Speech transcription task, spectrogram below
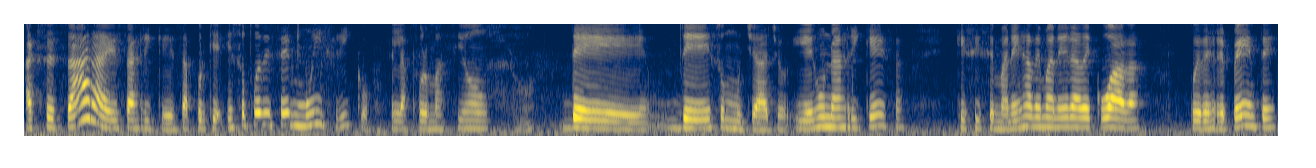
accesar a esa riqueza, porque eso puede ser muy rico en la formación de, de esos muchachos. Y es una riqueza que si se maneja de manera adecuada, pues de repente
